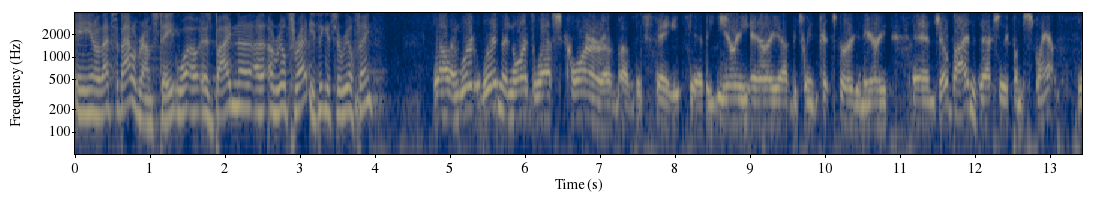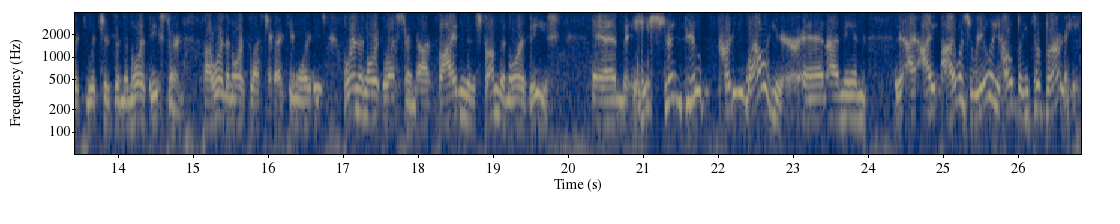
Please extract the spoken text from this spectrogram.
You know, that's the battleground state. Well, is Biden a, a real threat? Do you think it's a real thing? Well, and we're we're in the northwest corner of, of the state, yeah, the Erie area between Pittsburgh and Erie. And Joe Biden's actually from Scranton, which, which is in the northeastern. Uh, we're in the northwestern. I see northeast. We're in the northwestern. Uh, Biden is from the northeast, and he should do pretty well here. And I mean, I, I, I was really hoping for Bernie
